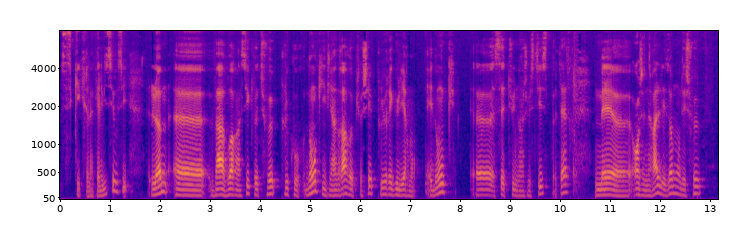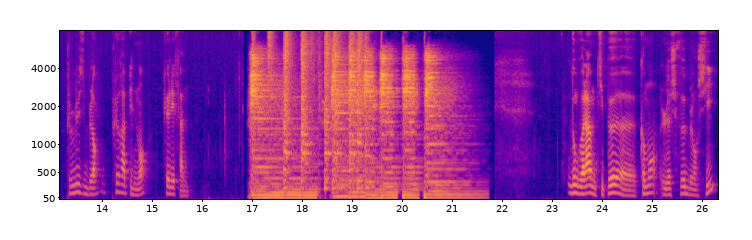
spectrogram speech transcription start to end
ce qui crée la calvitie aussi, l'homme euh, va avoir un cycle de cheveux plus court. Donc il viendra repiocher plus régulièrement. Et donc euh, c'est une injustice peut-être, mais euh, en général les hommes ont des cheveux plus blancs plus rapidement que les femmes. Donc voilà un petit peu euh, comment le cheveu blanchit.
